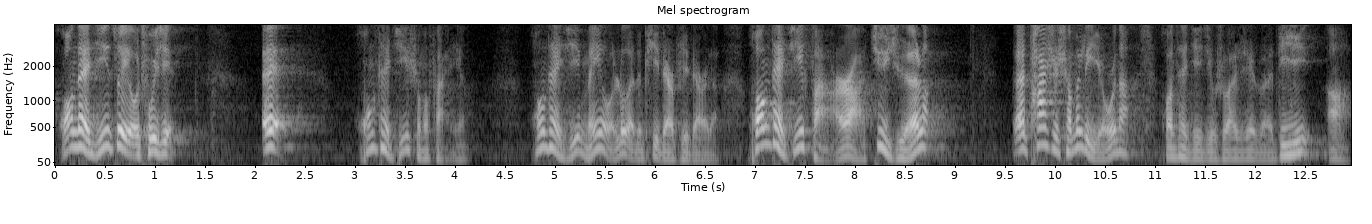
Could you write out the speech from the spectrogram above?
皇太极最有出息。”哎。皇太极什么反应？皇太极没有乐得屁颠屁颠的，皇太极反而啊拒绝了。呃，他是什么理由呢？皇太极就说：“这个第一啊，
